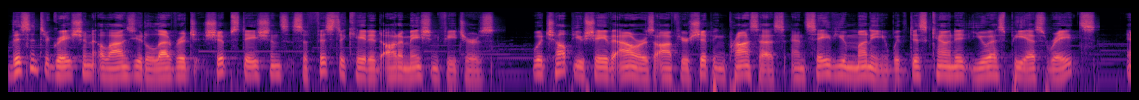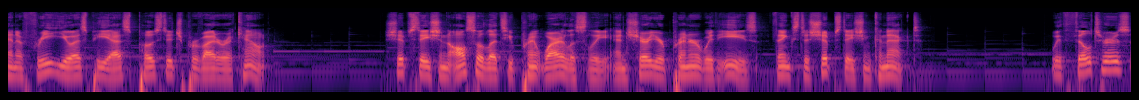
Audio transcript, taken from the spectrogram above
This integration allows you to leverage ShipStation's sophisticated automation features, which help you shave hours off your shipping process and save you money with discounted USPS rates and a free USPS postage provider account. ShipStation also lets you print wirelessly and share your printer with ease thanks to ShipStation Connect. With filters,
